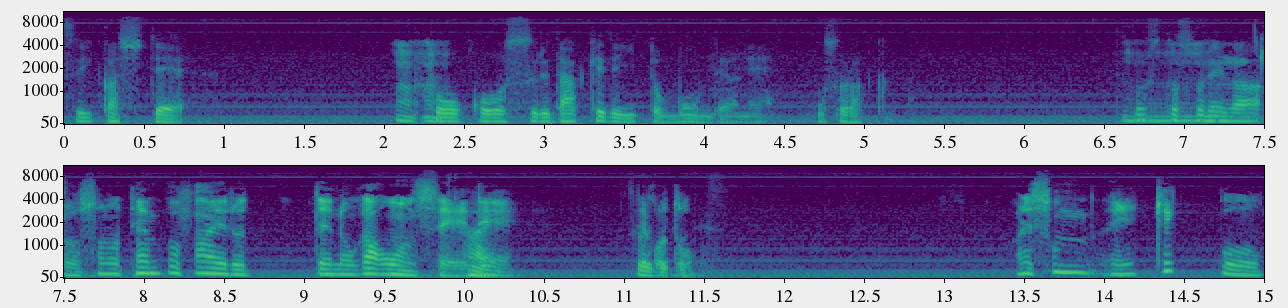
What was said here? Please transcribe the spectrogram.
追加して投稿するだけでいいと思うんだよね、おそらく。そうするとそれがその添付ファイルってのが音声で、はいそういうことです。あれ、そん、え、結構、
